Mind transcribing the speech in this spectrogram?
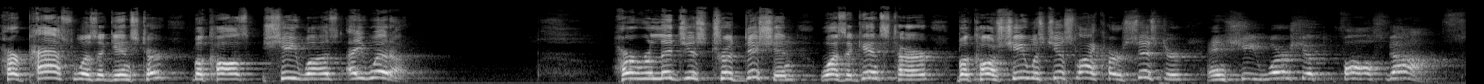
her past was against her because she was a widow. Her religious tradition was against her because she was just like her sister and she worshiped false gods.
